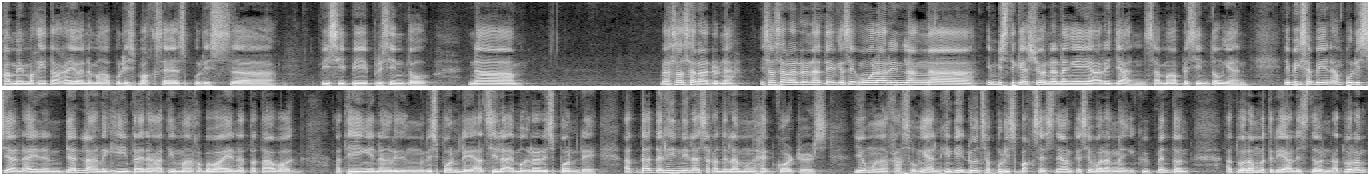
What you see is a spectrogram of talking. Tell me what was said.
kami makita kayo ng mga police boxes, police uh, PCP presinto na nasasarado na. Isasarado natin kasi kung wala rin lang ah, investigasyon na nangyayari dyan sa mga presintong yan, ibig sabihin ang pulis yan ay dyan lang naghihintay ng ating mga kababayan na tatawag at hihingi ng responde at sila ay magre-responde at dadalhin nila sa kanilang mga headquarters yung mga kasong yan. Hindi doon sa police boxes na yun kasi walang equipment doon at walang materials doon at walang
